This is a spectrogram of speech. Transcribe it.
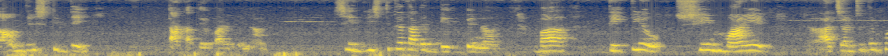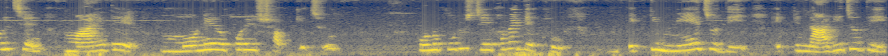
কাম দৃষ্টিতে তাকাতে পারবে না। সেই দৃষ্টিতে তাদের দেখবে না বা দেখলেও সেই মায়ের, আচার্যদেব বলেছেন, মায়েদের মনের ওপরে সব কিছু কোনো পুরুষ যেভাবে দেখুক, একটি মেয়ে যদি, একটি নারী যদি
